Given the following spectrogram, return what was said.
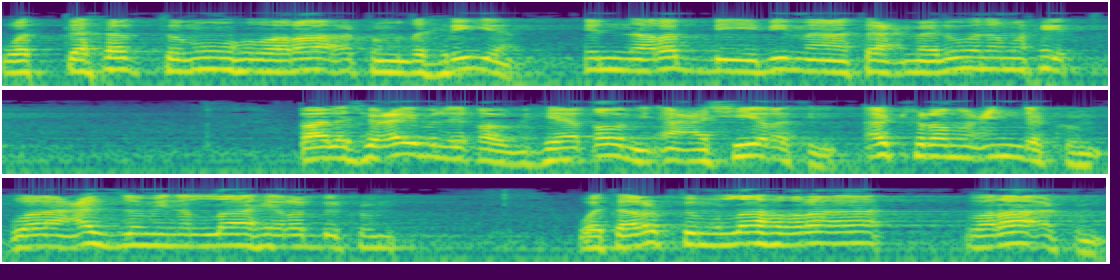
واتخذتموه وراءكم ظهريا إن ربي بما تعملون محيط. قال شعيب لقومه يا قوم أعشيرتي أكرم عندكم وأعز من الله ربكم. وتركتم الله وراء وراءكم.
